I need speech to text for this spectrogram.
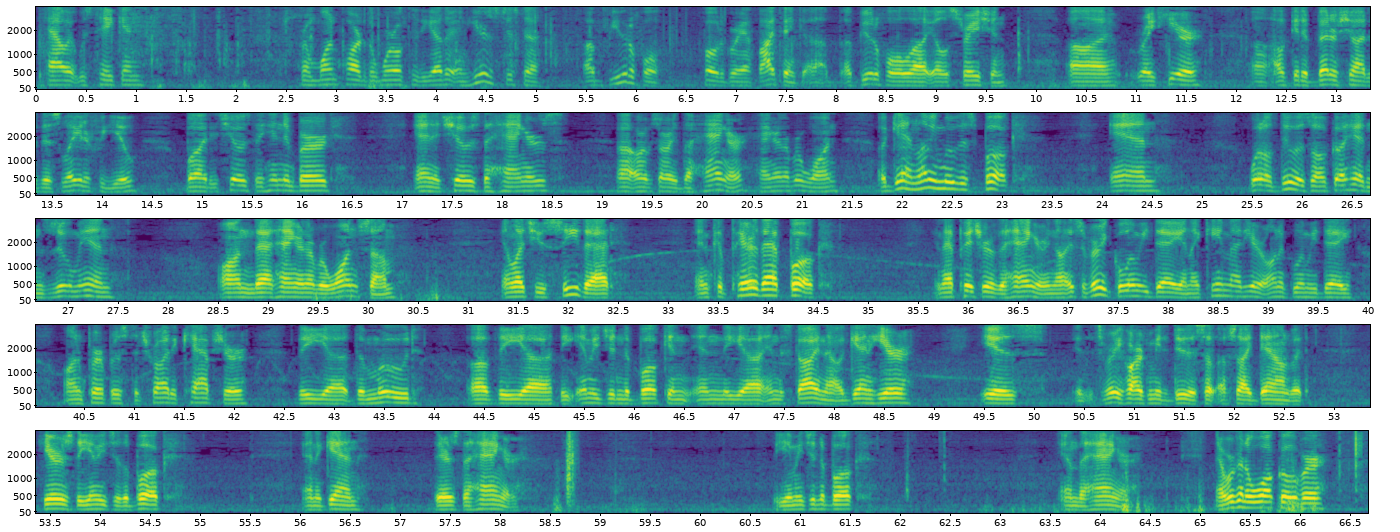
how it was taken from one part of the world to the other. And here's just a a beautiful photograph, I think, a, a beautiful uh, illustration uh, right here. Uh, I'll get a better shot of this later for you, but it shows the Hindenburg and it shows the hangars, uh, or I'm sorry, the hangar, hangar number one. Again, let me move this book, and what I'll do is I'll go ahead and zoom in on that hangar number one some and let you see that and compare that book in that picture of the hangar. Now, it's a very gloomy day, and I came out here on a gloomy day on purpose to try to capture the uh, the mood of the uh, the image in the book and in, in the uh, in the sky. Now, again, here is it's very hard for me to do this upside down, but here's the image of the book, and again, there's the hangar. The image in the book and the hangar. Now we're going to walk over.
